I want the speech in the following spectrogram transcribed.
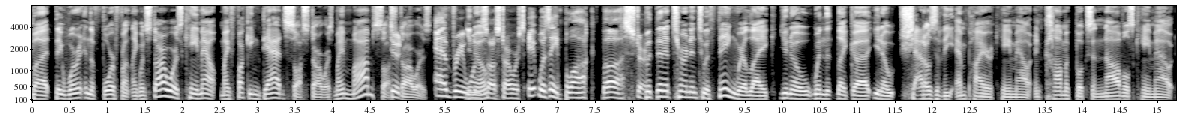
but they weren't in the forefront. Like when Star Wars came out, my fucking dad saw Star Wars. My mom saw Dude, Star Wars. Everyone You know? saw Star Wars. It was a blockbuster. But then it turned into a thing where, like, you know, when the, like, uh, you know, Shadows of the Empire came out, and comic books and novels came out,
